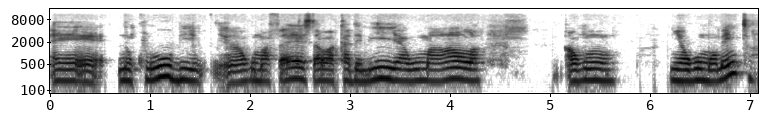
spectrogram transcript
é, no clube, em alguma festa, ou academia, alguma aula, algum, em algum momento?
